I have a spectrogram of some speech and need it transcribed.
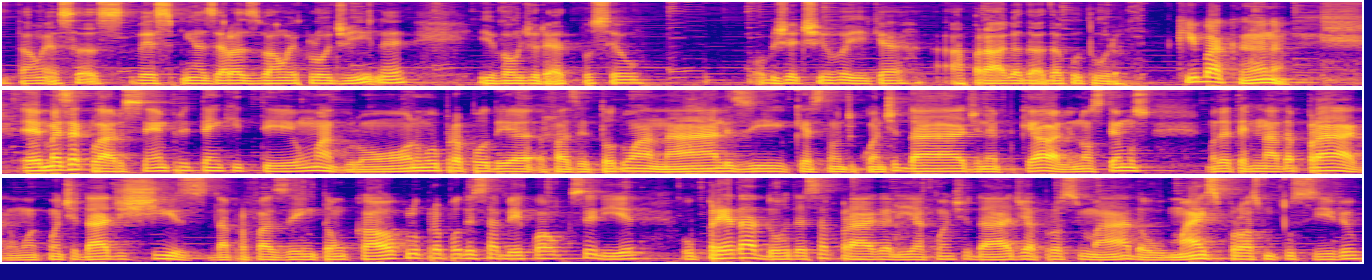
Então essas vespinhas elas vão eclodir, né, e vão direto para o seu objetivo aí, que é a praga da, da cultura. Que bacana. É, mas é claro, sempre tem que ter um agrônomo para poder fazer toda uma análise, questão de quantidade, né? Porque, olha, nós temos uma determinada praga, uma quantidade X, dá para fazer então o cálculo para poder saber qual seria o predador dessa praga ali, a quantidade aproximada, o mais próximo possível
